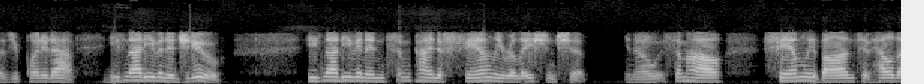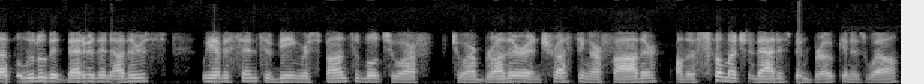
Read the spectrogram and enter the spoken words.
as you pointed out. He's mm. not even a Jew he's not even in some kind of family relationship. You know, somehow family bonds have held up a little bit better than others. We have a sense of being responsible to our to our brother and trusting our father, although so much of that has been broken as well.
